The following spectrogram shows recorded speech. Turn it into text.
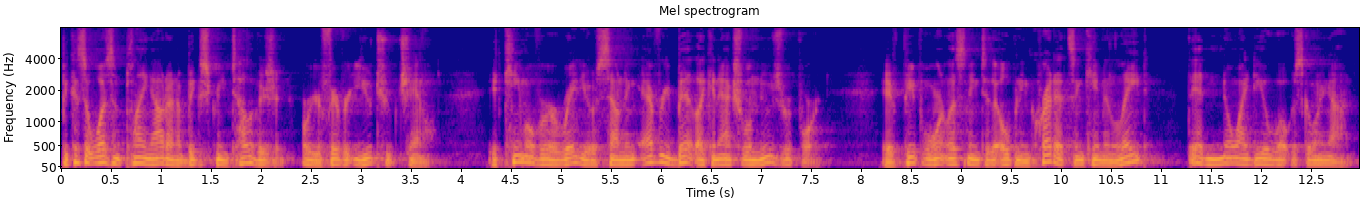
Because it wasn't playing out on a big screen television or your favorite YouTube channel. It came over a radio sounding every bit like an actual news report. If people weren't listening to the opening credits and came in late, they had no idea what was going on.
